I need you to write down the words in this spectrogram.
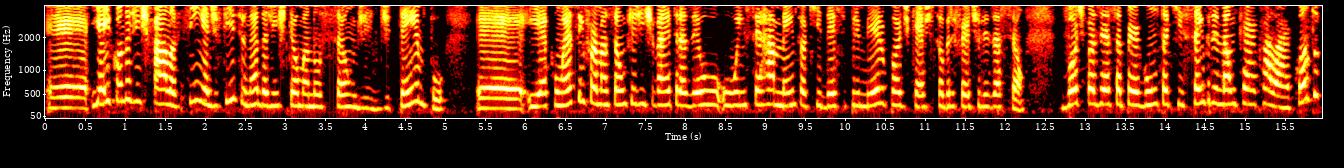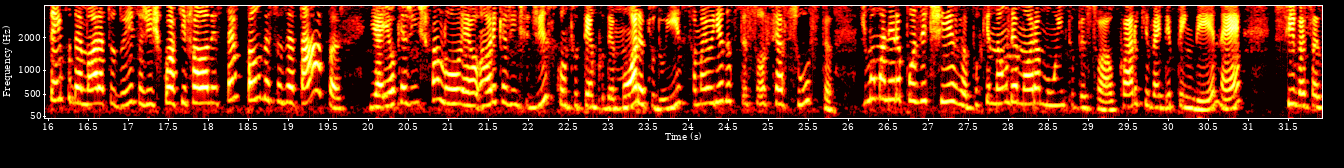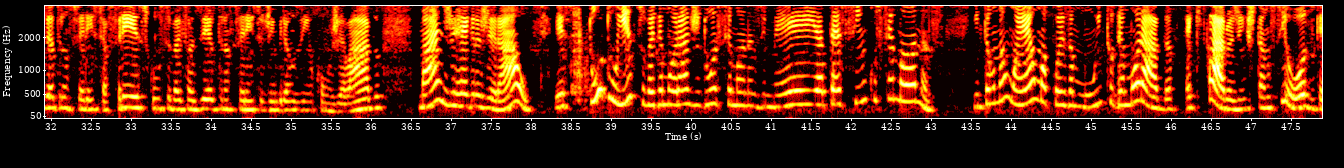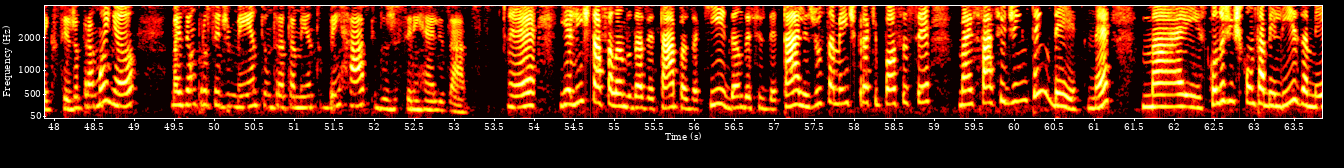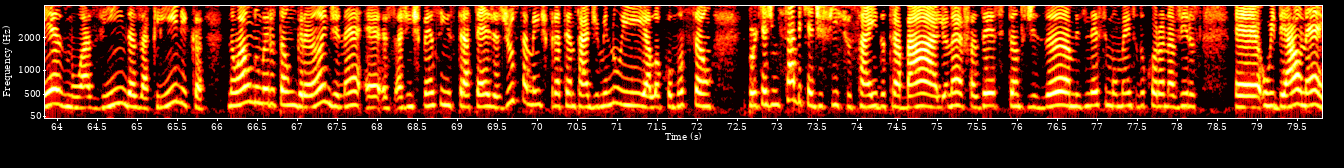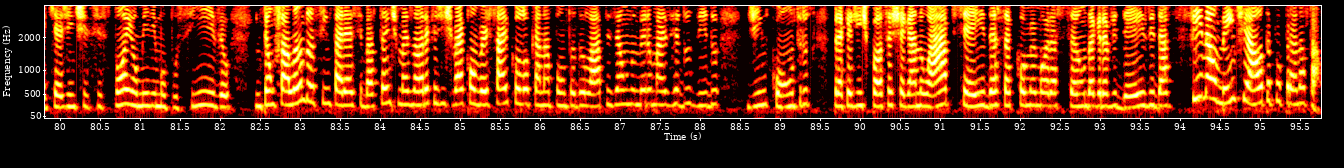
É, e aí, quando a gente fala assim, é difícil, né, da gente ter uma noção de, de tempo, é, e é com essa informação que a gente vai trazer o, o, encerramento aqui desse primeiro podcast sobre fertilização. Vou te fazer essa pergunta que sempre não quer calar. Quanto tempo demora tudo isso? A gente ficou aqui falando esse tempão dessas etapas. E aí é o que a gente falou, é a hora que a gente diz quanto tempo demora tudo isso, a maioria das pessoas se assusta de uma maneira positiva, porque não demora muito, pessoal. Claro que vai depender, né? Se vai fazer a transferência fresco, ou se vai fazer a transferência de embriãozinho congelado. Mas, de regra geral, esse, tudo isso vai demorar de duas semanas e meia até cinco semanas. Então, não é uma coisa muito demorada. É que, claro, a gente está ansioso, quer que seja para amanhã, mas é um procedimento, um tratamento bem rápidos de serem realizados. É, e a gente está falando das etapas aqui, dando esses detalhes, justamente para que possa ser mais fácil de entender, né? Mas quando a gente contabiliza mesmo as vindas à clínica, não é um número tão grande, né? É, a gente pensa em estratégias justamente para tentar diminuir a locomoção porque a gente sabe que é difícil sair do trabalho, né, fazer esse tanto de exames. Nesse momento do coronavírus, é, o ideal, né, é que a gente se exponha o mínimo possível. Então, falando assim parece bastante, mas na hora que a gente vai conversar e colocar na ponta do lápis, é um número mais reduzido de encontros para que a gente possa chegar no ápice aí dessa comemoração da gravidez e da finalmente alta para o pré-natal.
